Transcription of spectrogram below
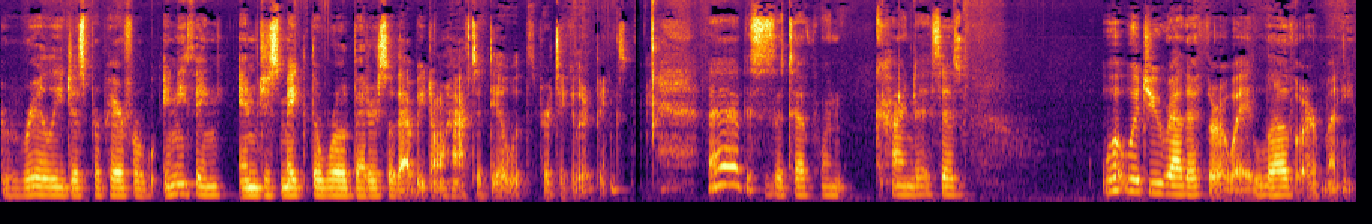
really just prepare for anything and just make the world better so that we don't have to deal with particular things. Uh, this is a tough one, kind of. Says, What would you rather throw away, love or money?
